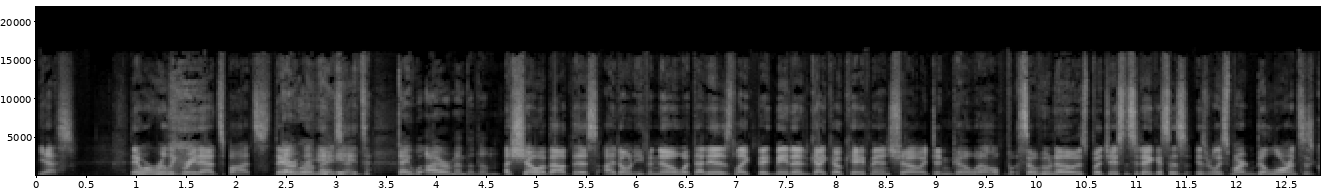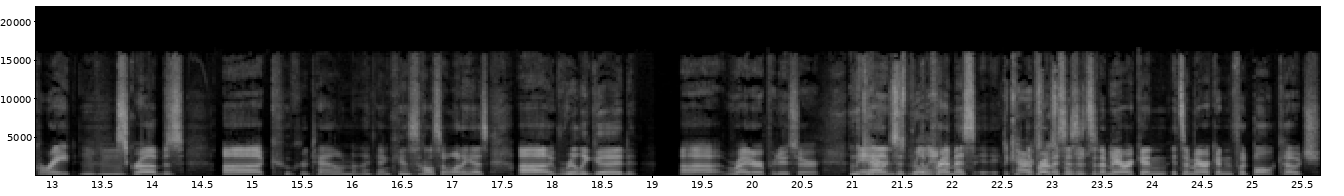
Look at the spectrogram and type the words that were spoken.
Yes, they were really great ad spots. They They're- were it- amazing. it's they, I remember them. a show about this. I don't even know what that is. Like they made a Geico Caveman show. It didn't go well, so who knows? But Jason Sudeikis is, is really smart. Bill Lawrence is great. Mm-hmm. Scrubs, uh, Cougar Town, I think is also one he has. Uh, really good uh, writer producer. And the character's brilliant. The premise, The character premise is is it's an brilliant. Yeah. American, it's an American football coach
